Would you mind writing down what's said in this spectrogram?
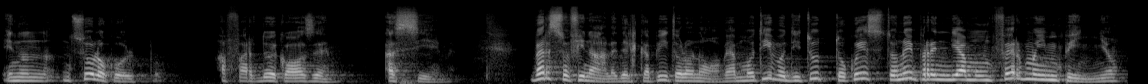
in un, solo colpo a fare due cose assieme. Verso finale del capitolo 9, a motivo di tutto questo, noi prendiamo un fermo impegno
